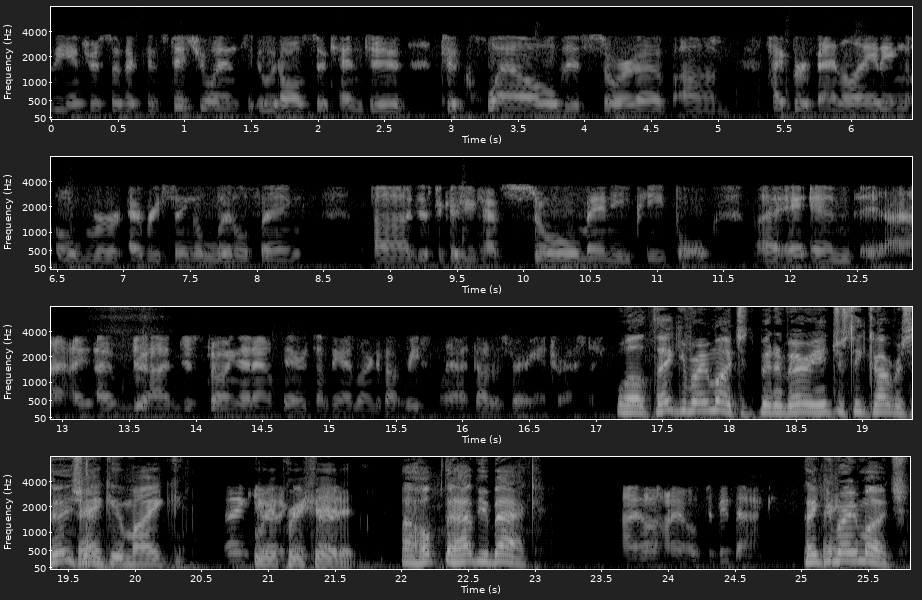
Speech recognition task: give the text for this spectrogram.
the interests of their constituents. It would also tend to to quell this sort of um, hyperventilating over every single little thing. Uh, just because you'd have so many people, uh, and I, I, I'm I'm just throwing that out there. It's something I learned about recently. I thought it was very interesting. well, thank you very much. It's been a very interesting conversation. Thank you, Mike. Thank you. We Had a great appreciate it. I hope to have you back. I, ho- I hope to be back. Thank, you very you. much.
